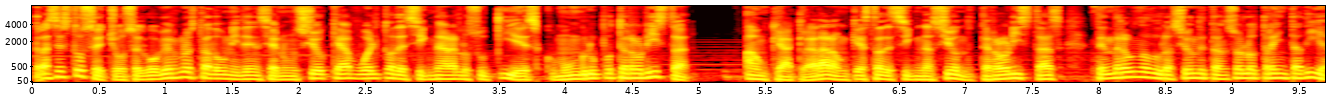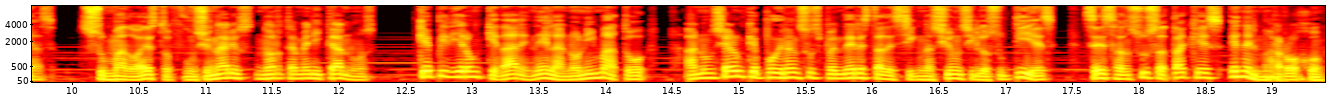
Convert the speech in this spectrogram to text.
Tras estos hechos, el gobierno estadounidense anunció que ha vuelto a designar a los hutíes como un grupo terrorista, aunque aclararon que esta designación de terroristas tendrá una duración de tan solo 30 días. Sumado a esto, funcionarios norteamericanos que pidieron quedar en el anonimato anunciaron que podrían suspender esta designación si los hutíes cesan sus ataques en el Mar Rojo.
